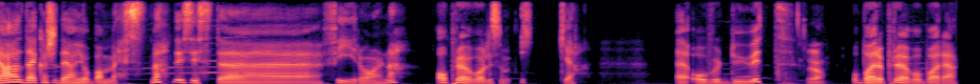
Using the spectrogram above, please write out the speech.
Ja, det er kanskje det jeg har jobba mest med de siste fire årene. Å prøve å liksom ikke eh, overdo it. Ja. Og bare prøve å bare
